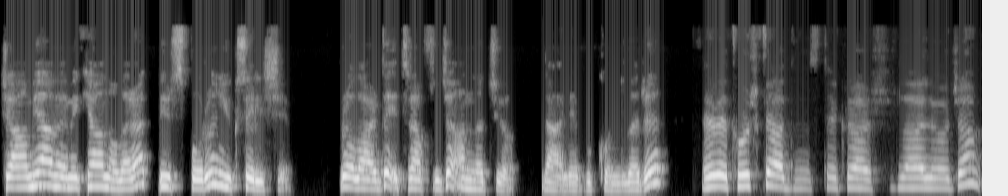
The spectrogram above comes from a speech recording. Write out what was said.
camia ve mekan olarak bir sporun yükselişi. Buralarda etraflıca anlatıyor Lale bu konuları. Evet, hoş geldiniz tekrar Lale Hocam.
